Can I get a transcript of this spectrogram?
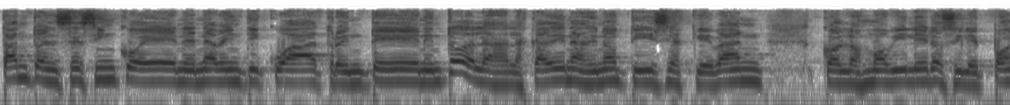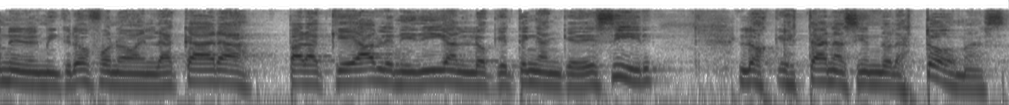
tanto en C5N, en A24, en TN, en todas las, cadenas de noticias que van con los mobileros y le ponen el micrófono en la cara para que hablen y digan lo que tengan que decir, los que están haciendo las tomas.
